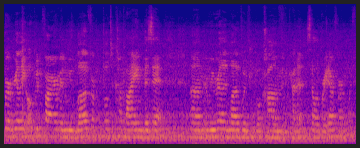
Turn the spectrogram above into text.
We're a really open farm and we love for people to come by and visit. Um, and we really love when people come and kind of celebrate our farm with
